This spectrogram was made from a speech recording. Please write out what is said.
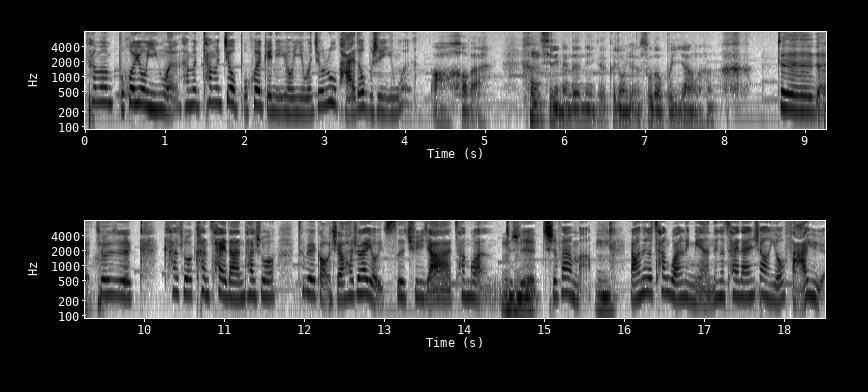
他们不会用英文，他们他们就不会给你用英文，就路牌都不是英文。哦，好吧，空气里面的那个各种元素都不一样了哈。对对对对，就是他说看菜单，他说特别搞笑。他说他有一次去一家餐馆，就是吃饭嘛，嗯，然后那个餐馆里面那个菜单上有法语、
